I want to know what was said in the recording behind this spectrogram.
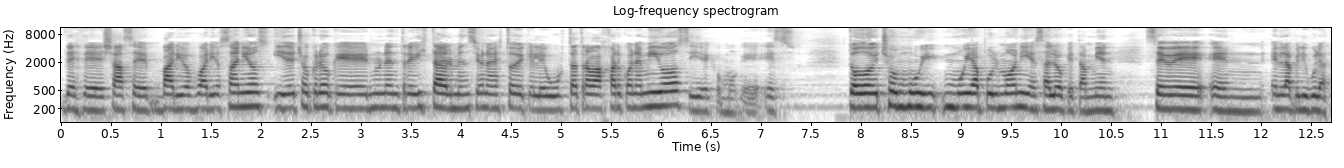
desde ya hace varios, varios años y de hecho creo que en una entrevista él menciona esto de que le gusta trabajar con amigos y es como que es todo hecho muy, muy a pulmón y es algo que también se ve en, en la película.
